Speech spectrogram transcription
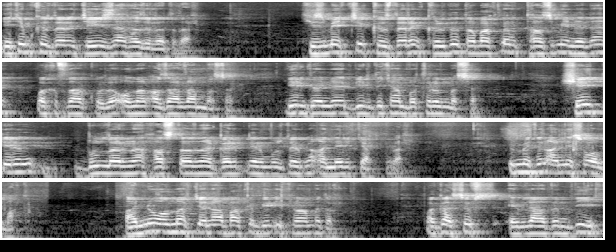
Yetim kızları cehizler hazırladılar. Hizmetçi kızların kırdığı tabakları tazmin eden vakıflar kurdular. Onlar azarlanmasın. Bir gönle bir diken batırılmasın. Şehitlerin dullarına, hastalarına, gariplerin, muzdaribine annelik yaptılar. Ümmetin annesi olmak. Anne olmak Cenab-ı Hakk'ın bir ikramıdır. Fakat sırf evladın değil,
